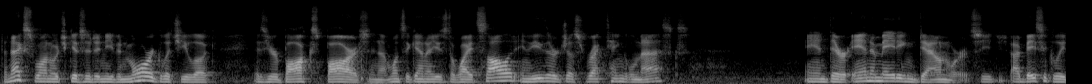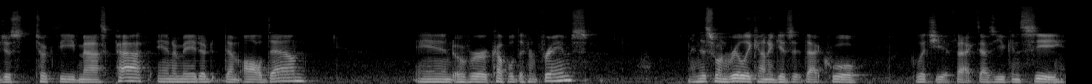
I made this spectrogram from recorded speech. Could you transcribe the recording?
The next one, which gives it an even more glitchy look, is your box bars. And uh, once again, I used the white solid, and these are just rectangle masks. And they're animating downwards. So you, I basically just took the mask path, animated them all down, and over a couple different frames, and this one really kind of gives it that cool glitchy effect, as you can see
